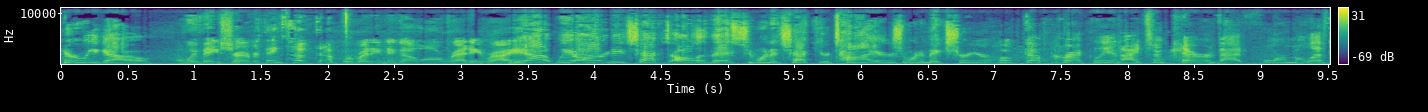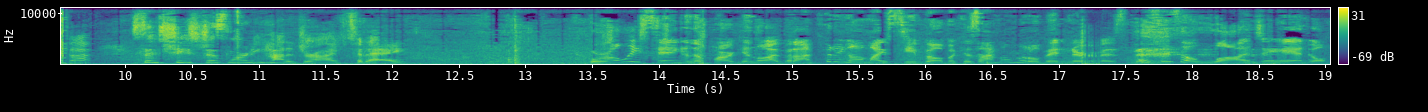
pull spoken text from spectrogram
here we go. And we make sure everything's hooked up. We're ready to go already, right? Yeah, we already checked all of this. You want to check your tires. You want to make sure you're hooked up correctly. And I took care of that for Melissa since she's just learning how to drive today. We're only staying in the parking lot, but I'm putting on my seatbelt because I'm a little bit nervous. This is a lot to handle.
